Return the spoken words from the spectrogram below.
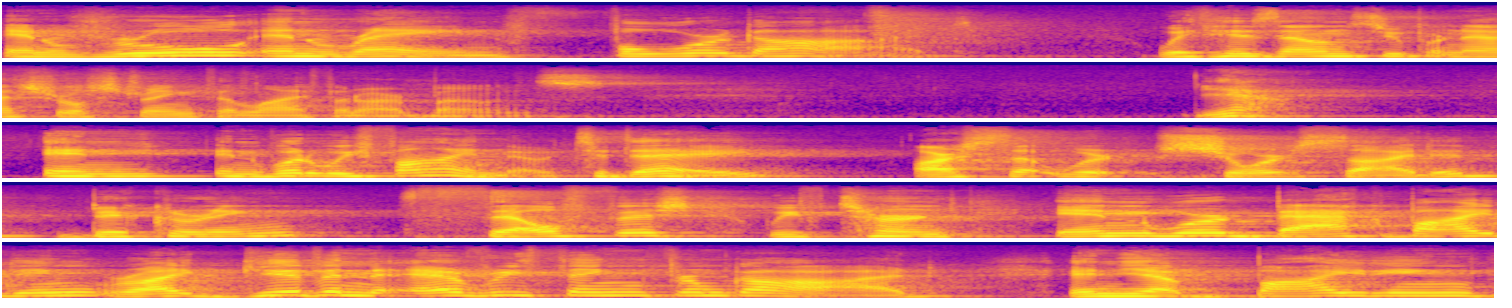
and rule and reign for God with his own supernatural strength and life in our bones. Yeah. And, and what do we find though? Today, our, we're short sighted, bickering, selfish. We've turned inward, backbiting, right? Given everything from God and yet biting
